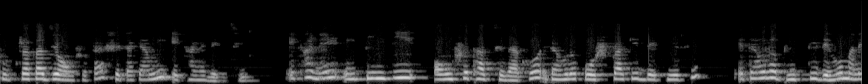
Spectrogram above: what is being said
সূত্রাকার যে অংশটা সেটাকে আমি এখানে দেখছি। এখানে এই তিনটি অংশ থাকছে দেখো, এটা হলো কোষ প্রাচীর দেখিয়েছি, এটা হলো ভিত্তি দেহ মানে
